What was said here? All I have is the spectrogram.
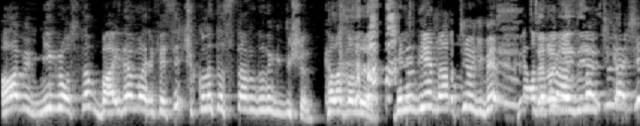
Abi Migros'ta bayram arifesi çikolata standını düşün. Kalabalığı. Belediye dağıtıyor gibi ve adamın ağzından çıkan şey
